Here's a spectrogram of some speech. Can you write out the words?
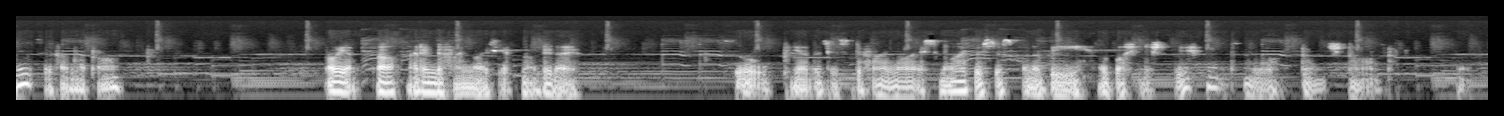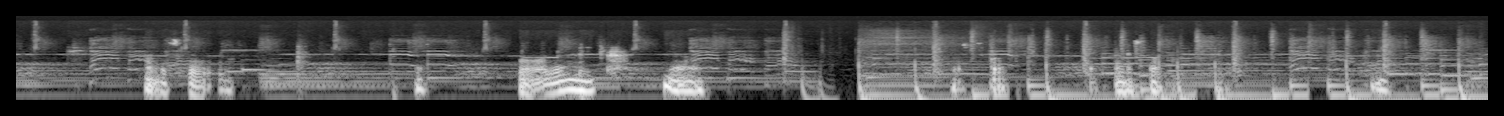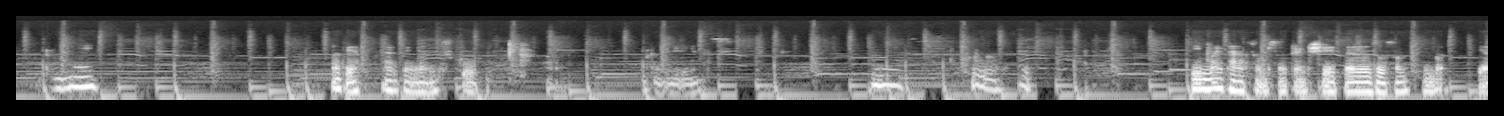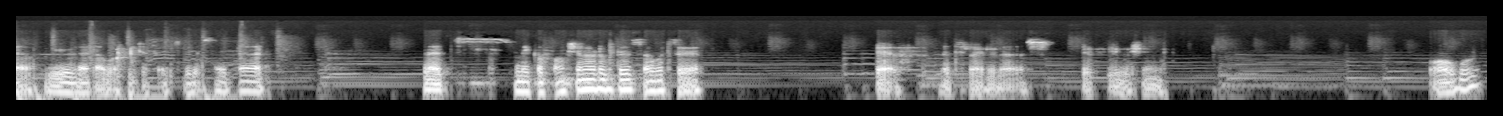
noise if I'm not wrong. Oh yeah, oh I didn't define noise yet, now did I? So yeah, let's just define noise. Noise is just gonna be a Gaussian distribution. So don't stop. Underscore. For link. Yeah. Underscore. Underscore. Okay. Okay, everything underscore. Convenience. Mm, cool. We might have some certain shape errors or something, but yeah, we will let our feature sets to decide that. Let's make a function out of this. I would say def. Let's write it as diffusion forward.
